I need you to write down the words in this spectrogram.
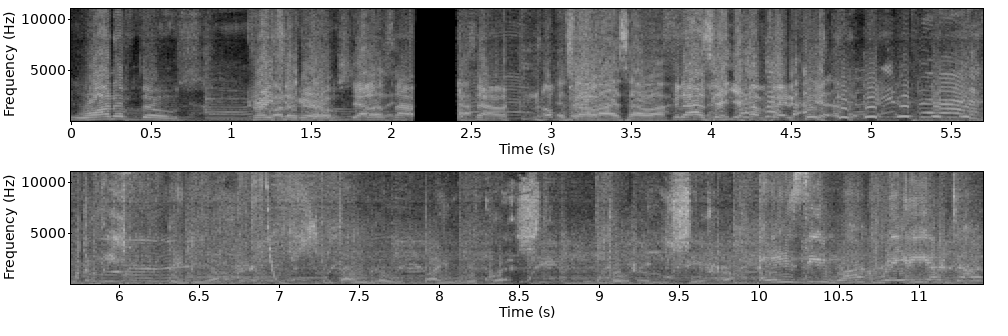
one of those crazy One of girls. those, Ya lo vale. sabes. ya sabes. No, Esa pero- va, esa va. Gracias, ya, Download by request por AC Rock. AZRockRadio.com.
